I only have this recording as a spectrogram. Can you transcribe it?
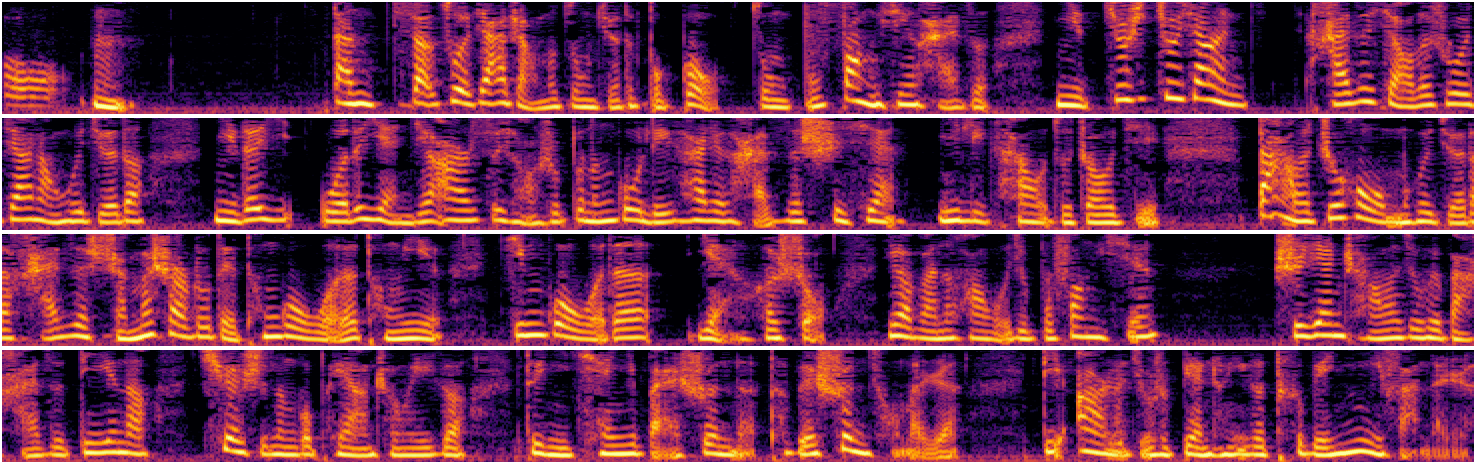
哦，但在做家长的总觉得不够，总不放心孩子。你就是就像孩子小的时候，家长会觉得你的我的眼睛二十四小时不能够离开这个孩子的视线，一离开我就着急。大了之后，我们会觉得孩子什么事儿都得通过我的同意，经过我的眼和手，要不然的话我就不放心。时间长了，就会把孩子第一呢，确实能够培养成为一个对你千依百顺的、特别顺从的人；第二呢，就是变成一个特别逆反的人。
